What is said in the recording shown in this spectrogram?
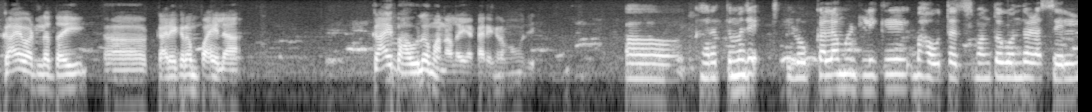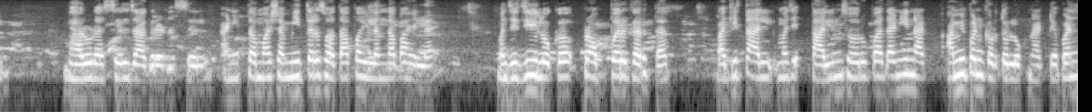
काय वाटलं ताई? कार्यक्रम पाहिला. काय भावलं मनाला या कार्यक्रमामध्ये? खरं तर म्हणजे लोकाला म्हटली की भावतच मग तो गोंधळ असेल भारुड असेल जागरण असेल आणि तमाशा. मी तर स्वतः पहिल्यांदा पाहिलाय. म्हणजे जी लोक प्रॉपर करतात. बाकी ताल म्हणजे तालीम स्वरूपात आणि नाट आम्ही पण करतो लोकनाट्य पण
